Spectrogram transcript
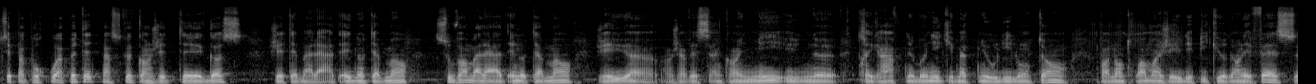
sais pas pourquoi. Peut-être parce que quand j'étais gosse, j'étais malade. Et notamment souvent malade. Et notamment, j'ai eu, j'avais 5 ans et demi, une très grave pneumonie qui m'a tenu au lit longtemps. Pendant trois mois, j'ai eu des piqûres dans les fesses.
